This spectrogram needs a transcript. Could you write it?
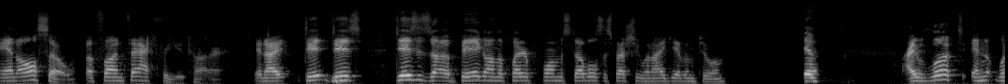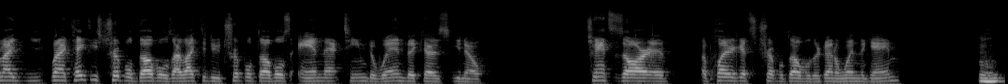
and also a fun fact for you, Connor. And I mm-hmm. Diz Diz is a big on the player performance doubles, especially when I give them to him. Yep. I looked, and when I when I take these triple doubles, I like to do triple doubles and that team to win because you know, chances are if a player gets a triple double, they're going to win the game. Mm-hmm.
